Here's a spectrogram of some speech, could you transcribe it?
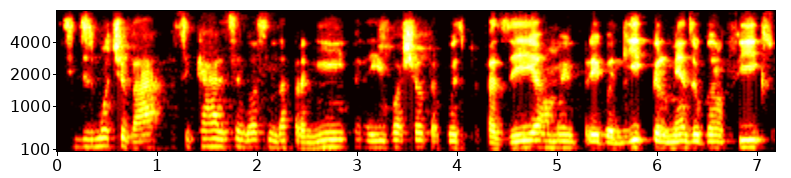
Se desmotivar. Assim, cara, esse negócio não dá para mim. Peraí, eu vou achar outra coisa para fazer. Arrumar um emprego ali, que pelo menos eu ganho fixo.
